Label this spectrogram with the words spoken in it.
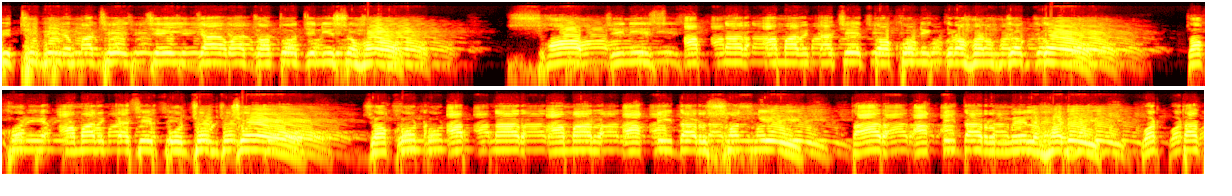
পৃথিবীর মাঝে যেই যা যত জিনিস হোক, সব জিনিস আপনার আমার কাছে তখনই গ্রহণযোগ্য, তখনই আমার কাছে প্রযোজ্য। যখন আপনার আমার আকিদার সঙ্গে তার আকিদার মেল হবে, অর্থাৎ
